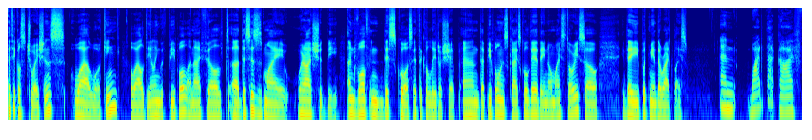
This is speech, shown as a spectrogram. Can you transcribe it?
ethical situations while working, while dealing with people, and I felt uh, this is my where I should be involved in this course, ethical leadership. And the people in Sky School there, they know my story, so they put me in the right place. and why did that guy f-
